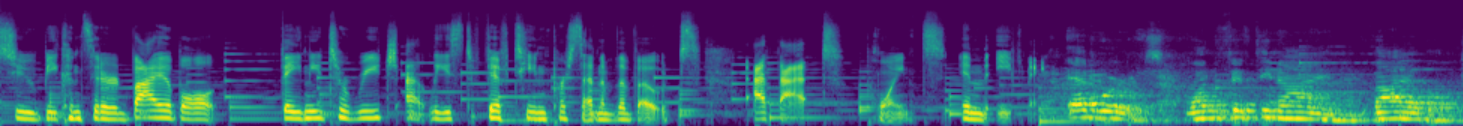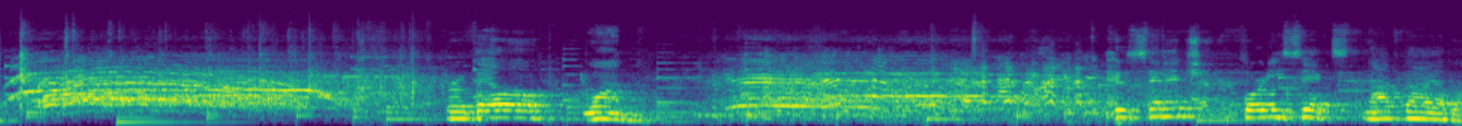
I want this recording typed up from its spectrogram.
to be considered viable, they need to reach at least 15% of the vote at that point in the evening. Edwards, 159, viable. Gravel, 1. Kucinich, 46, not viable.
